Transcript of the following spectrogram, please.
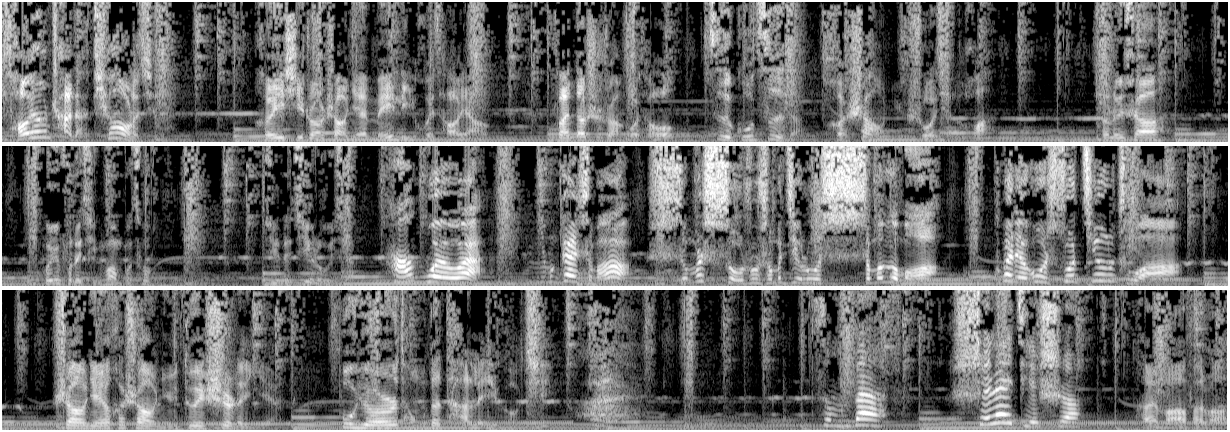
曹阳差点跳了起来。黑西装少年没理会曹阳，反倒是转过头，自顾自的和少女说起了话。特雷莎，恢复的情况不错。记得记录一下。好。喂喂，你们干什么？什么手术？什么记录？什么恶魔？快点给我说清楚啊！少年和少女对视了一眼，不约而同的叹了一口气。唉，怎么办？谁来解释？太麻烦了，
